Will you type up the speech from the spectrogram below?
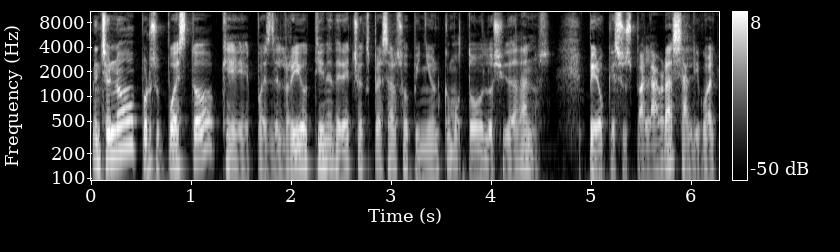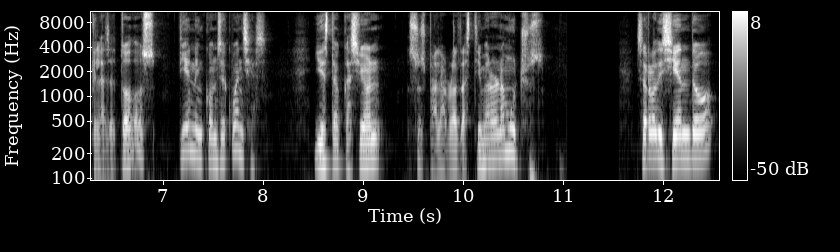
Mencionó, por supuesto, que pues del Río tiene derecho a expresar su opinión como todos los ciudadanos, pero que sus palabras, al igual que las de todos, tienen consecuencias. Y esta ocasión sus palabras lastimaron a muchos. Cerró diciendo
